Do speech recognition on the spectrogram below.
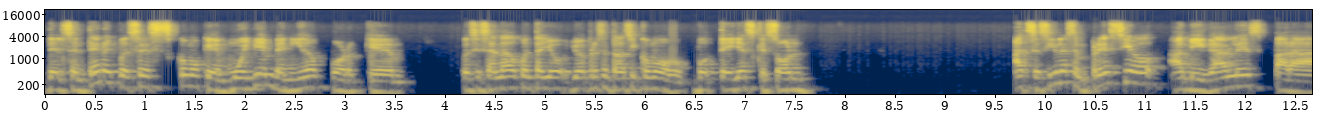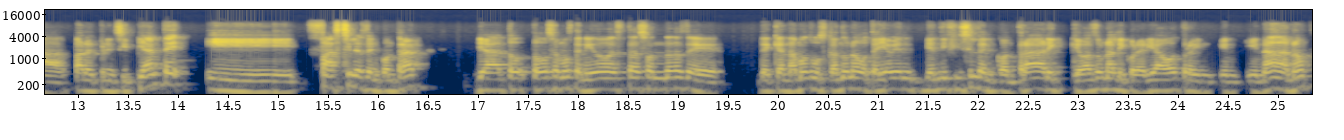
del centeno y pues es como que muy bienvenido porque pues si se han dado cuenta, yo, yo he presentado así como botellas que son accesibles en precio, amigables para, para el principiante y fáciles de encontrar. Ya todos hemos tenido estas ondas de, de, que andamos buscando una botella bien, bien difícil de encontrar y que vas de una licorería a otra y, y, nada, ¿no?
